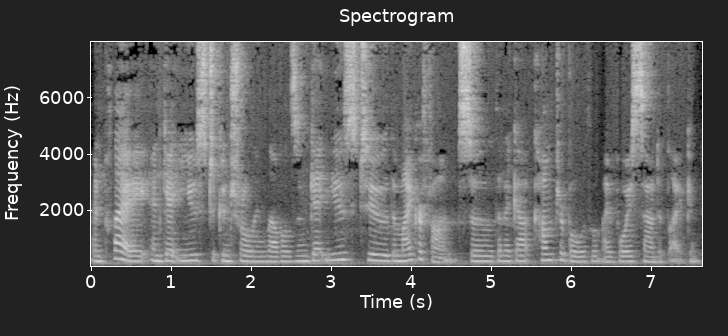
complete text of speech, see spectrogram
and play and get used to controlling levels and get used to the microphone so that I got comfortable with what my voice sounded like. And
